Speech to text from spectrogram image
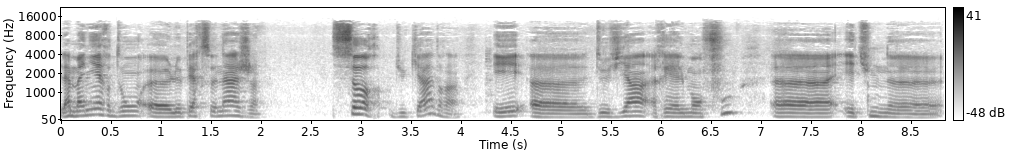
La manière dont euh, le personnage sort du cadre et euh, devient réellement fou est une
